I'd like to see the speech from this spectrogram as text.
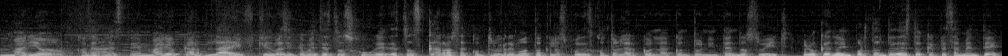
Mario, ¿cómo Este Mario Kart Live, que es básicamente estos juguetes, estos carros a control remoto que los puedes controlar con la con tu Nintendo Switch, pero qué es lo importante de esto que precisamente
